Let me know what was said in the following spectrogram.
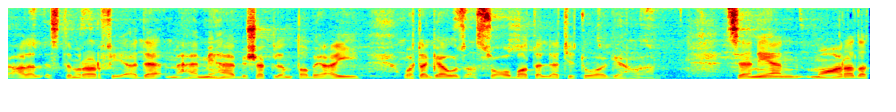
على الاستمرار في أداء مهامها بشكل طبيعي وتجاوز الصعوبات التي تواجهها. ثانيا معارضة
